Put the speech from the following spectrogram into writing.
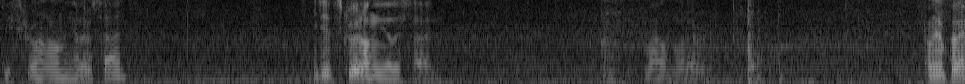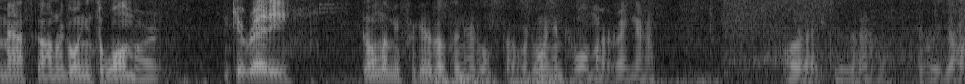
Did he screw on it on the other side? He did screw it on the other side. Well, whatever. I'm gonna put my mask on. We're going into Walmart. Get ready. Don't let me forget about the noodles, though. We're going into Walmart right now. All right, get ready. Here we go.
